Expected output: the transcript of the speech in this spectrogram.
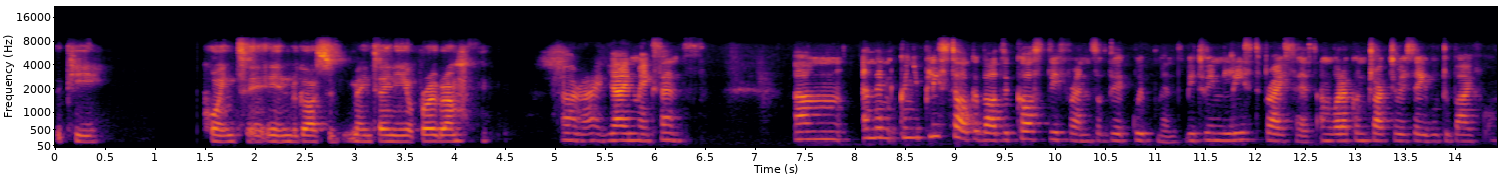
the key point in regards to maintaining your program. All right. Yeah, it makes sense. Um, and then can you please talk about the cost difference of the equipment between list prices and what a contractor is able to buy for?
